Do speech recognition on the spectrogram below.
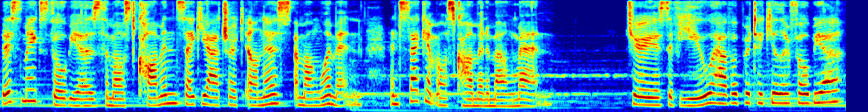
This makes phobias the most common psychiatric illness among women and second most common among men. Curious if you have a particular phobia?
